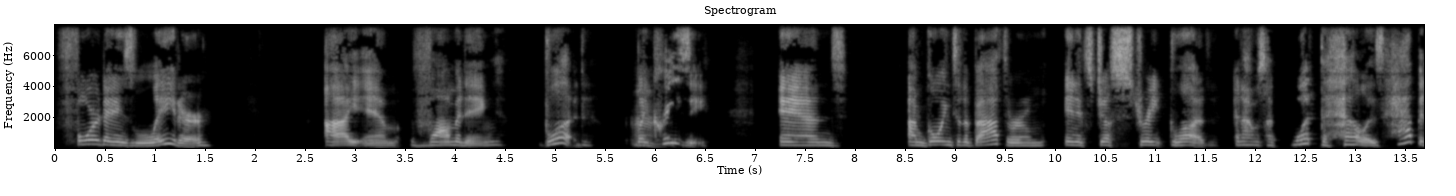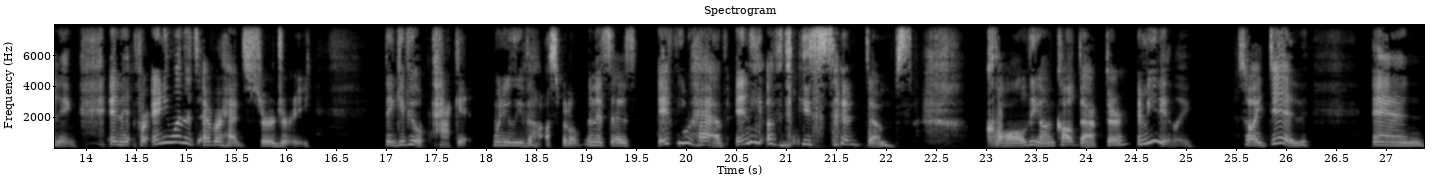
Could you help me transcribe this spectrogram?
Four days later, I am vomiting blood like Mm. crazy. And I'm going to the bathroom and it's just straight blood. And I was like, what the hell is happening? And for anyone that's ever had surgery, they give you a packet when you leave the hospital and it says, if you have any of these symptoms, call the on-call doctor immediately. So I did. And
